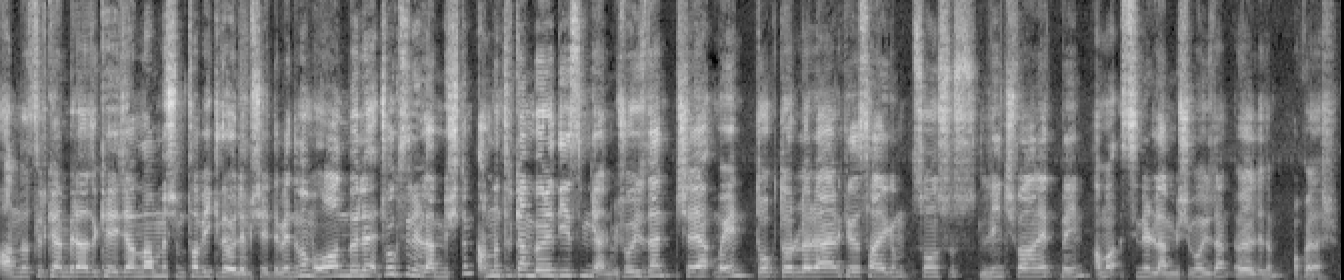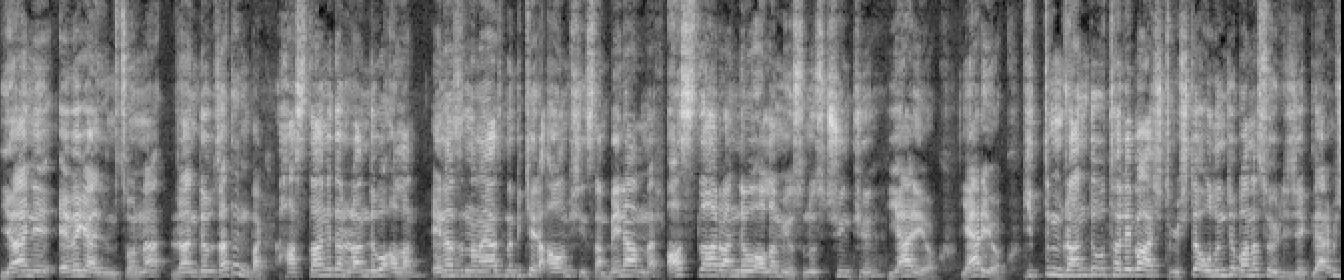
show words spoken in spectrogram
Anlatırken birazcık heyecanlanmışım. Tabii ki de öyle bir şey demedim ama o an böyle çok sinirlenmiştim. Anlatırken böyle diyesim gelmiş. O yüzden şey yapmayın. Doktorlara herkese saygım sonsuz. Linç falan etmeyin. Ama sinirlenmişim o yüzden öyle dedim. O kadar. Yani eve geldim sonra randevu zaten bak hastaneden randevu alan en azından hayatında bir kere almış insan beni anlar. Asla randevu alamıyorsunuz çünkü yer yok. Yer yok. Gittim randevu talebi açtım işte olunca bana söyleyeceklermiş.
